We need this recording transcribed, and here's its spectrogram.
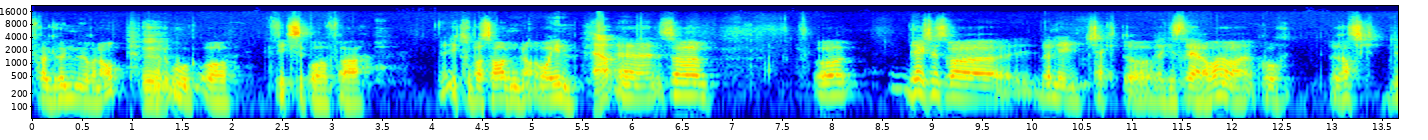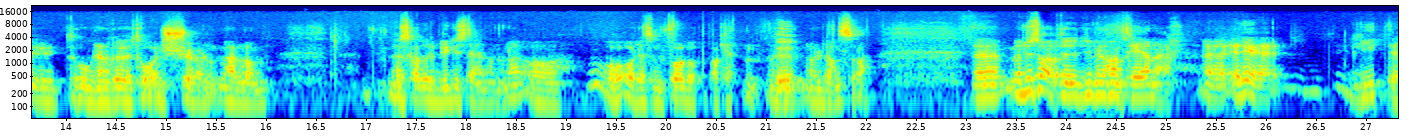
fra grunnmurene opp, men òg å fikse på fra den ytre fasaden og inn. Ja. Eh, så, og det jeg syns var veldig kjekt å registrere, var hvor raskt du dro den røde tråden sjøl mellom byggesteinene og, og, og det som foregår på parketten når du, når du danser. da. Eh, Men du sa at du ville ha en trener. Eh, Er det lite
